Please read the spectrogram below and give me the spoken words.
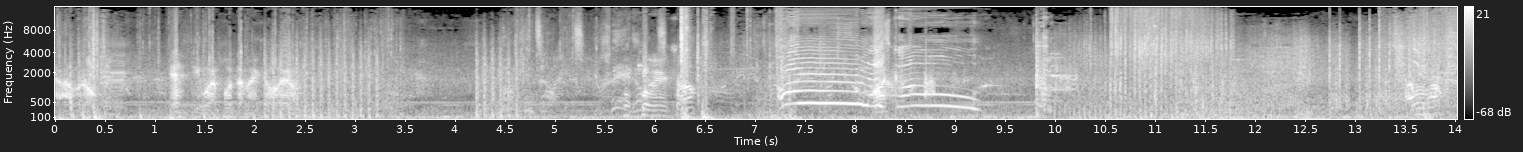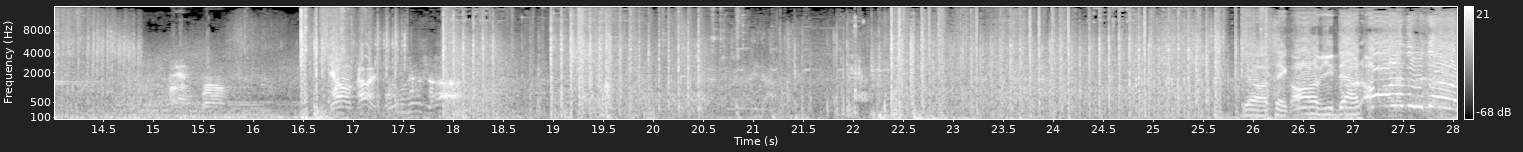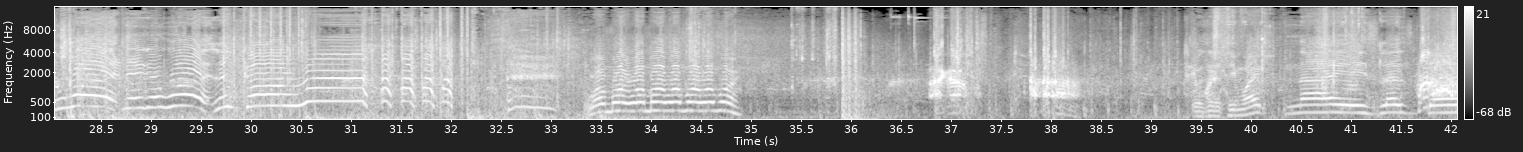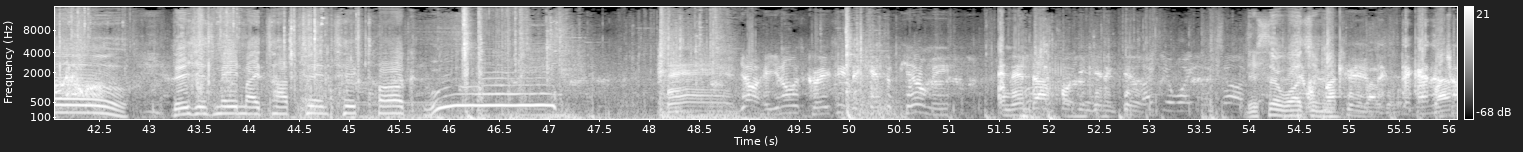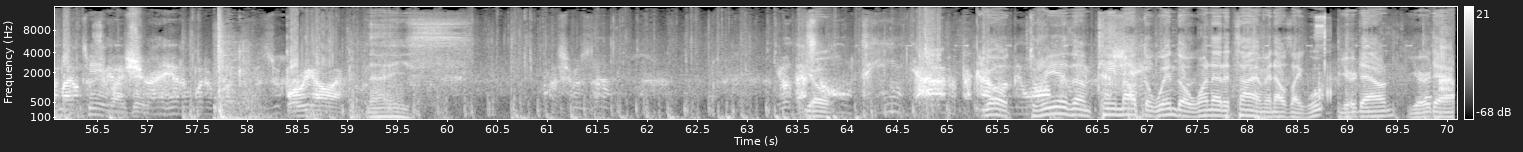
Cabrón. Este hijo de puta me cogió. ¿Qué fue eso? Oh, let's go! Let me help. Damn, bro. Yo, guys, what is this? Uh, Yo, I'll take all of you down. All of you down! What, nigga? What? Let's go! What? One more, one more, one more, one more. I got him. Was it a team wipe? Nice! Let's go! They just made my top 10 TikTok. Woo! Damn. Yo, you know what's crazy? They came to kill me and then not fucking getting killed. They're still watching That's my me. team right there. The guy that That's jumped my out the team right. I hit him with a fucking bazooka. Where we going? Nice. That shit was dope. Yo, Yo, three of them came out the window one at a time, and I was like, whoop, you're down, you're down.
